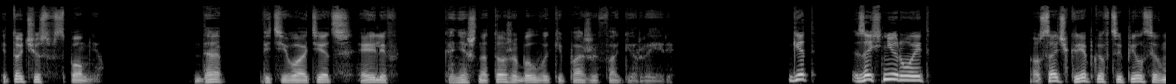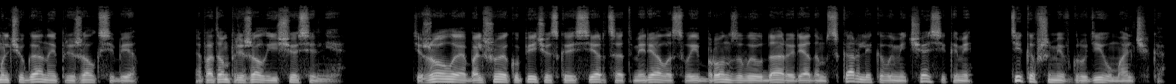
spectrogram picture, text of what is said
и тотчас вспомнил. Да, ведь его отец, Элиф, конечно, тоже был в экипаже Фагеррейри. «Гет, зашнюрует!» Усач крепко вцепился в мальчугана и прижал к себе, а потом прижал еще сильнее. Тяжелое, большое купеческое сердце отмеряло свои бронзовые удары рядом с карликовыми часиками, тикавшими в груди у мальчика.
